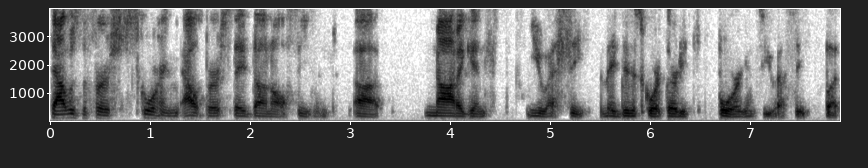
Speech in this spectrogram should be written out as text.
that was the first scoring outburst they've done all season, uh, not against USC. They did score 34 against USC, but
